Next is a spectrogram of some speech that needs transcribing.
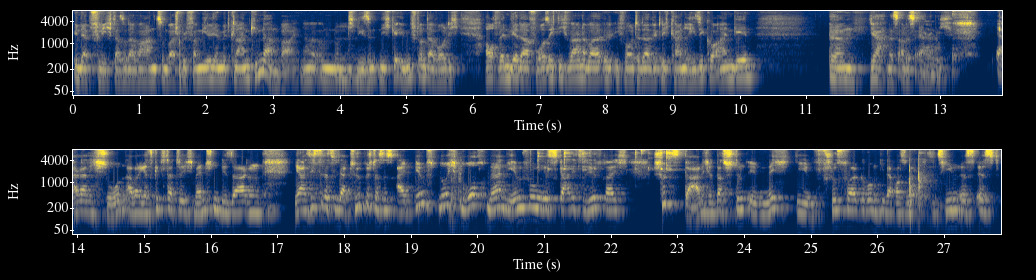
in der Pflicht. Also da waren zum Beispiel Familien mit kleinen Kindern bei ne? und, mhm. und, die sind nicht geimpft und da wollte ich, auch wenn wir da vorsichtig waren, aber ich wollte da wirklich kein Risiko eingehen. Ähm, ja, das ist alles ärgerlich. Ja ärgerlich schon, aber jetzt gibt es natürlich Menschen, die sagen, ja, siehst du, das ist wieder typisch, das ist ein Impfdurchbruch, ne? die Impfung ist gar nicht so hilfreich, schützt gar nicht und das stimmt eben nicht. Die Schlussfolgerung, die daraus wirklich zu ziehen ist, ist,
